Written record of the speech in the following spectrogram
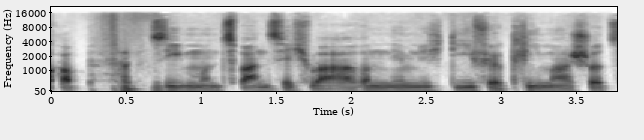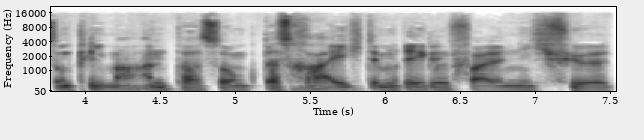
COP27 waren, nämlich die für Klimaschutz und Klimaanpassung. Das reicht im Regelfall nicht für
